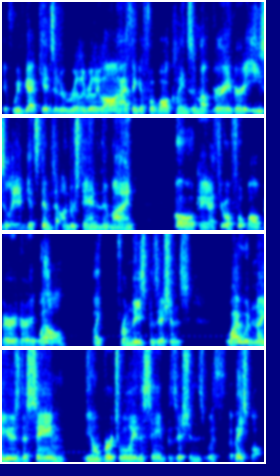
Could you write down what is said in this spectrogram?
if we've got kids that are really, really long, I think a football cleans them up very, very easily and gets them to understand in their mind, oh, okay, I throw a football very, very well, like from these positions. Why wouldn't I use the same, you know, virtually the same positions with a baseball?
